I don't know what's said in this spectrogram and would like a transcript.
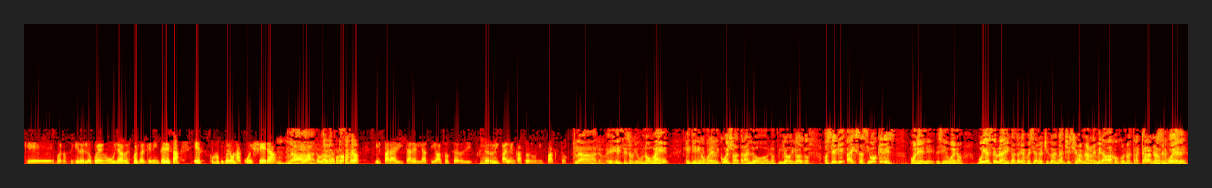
que, bueno, si quieren lo pueden googlear después, al que le interesa, es como si fuera una cuellera que va sobre los hombros y es para evitar el latigazo cervi- Ujú. cervical en caso de un impacto. Claro, e- es eso que uno Bueno. ve que Que tiene como en el cuello atrás lo- los, pilotos. pilotos. O sea que, Aixa, si vos querés, ponele, decir, bueno, voy a hacer una dedicatoria especial a los chicos de enganche y llevar una remera abajo con nuestras caras, no, No se, se puede, puede.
